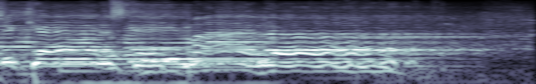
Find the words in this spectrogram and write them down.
you can't escape.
